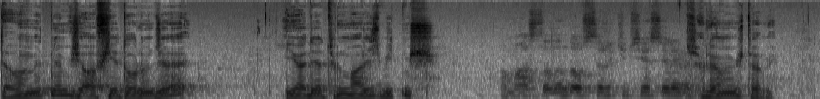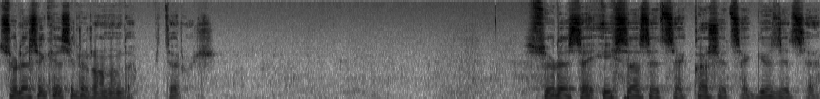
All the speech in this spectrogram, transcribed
Devam etmemiş. Afiyet olunca iadetül mariz bitmiş. Ama hastalığında o sırrı kimseye söylemedi. Söylememiş tabi. Söylese kesilir anında. Biter o iş. Söylese, ihsas etse, kaş etse, göz etse,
